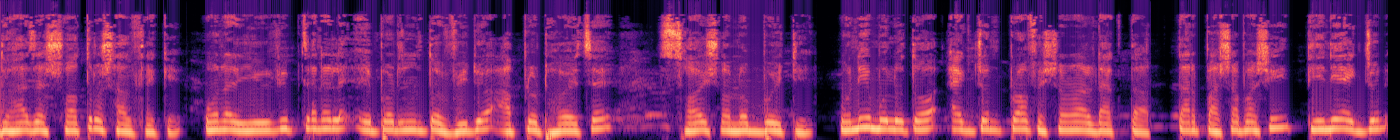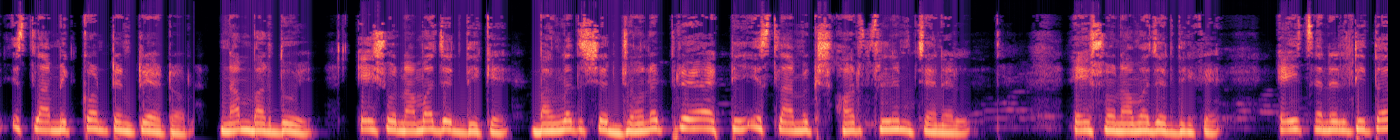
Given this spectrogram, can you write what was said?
দুহাজার সতেরো সাল থেকে। ওনার ইউটিউব চ্যানেলে এ পর্যন্ত ভিডিও আপলোড হয়েছে ছয়শো নব্বইটি। উনি মূলত একজন প্রফেশনাল ডাক্তার। তার পাশাপাশি তিনি একজন ইসলামিক কন্টেন্ট ক্রিয়েটর। নাম্বার দুই, এসো নামাজের দিকে। বাংলাদেশের জনপ্রিয় একটি ইসলামিক শর্ট ফিল্ম চ্যানেল। এসো নামাজের দিকে। এই চ্যানেলটিতে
